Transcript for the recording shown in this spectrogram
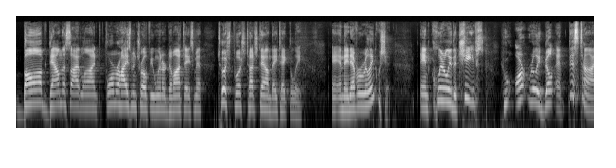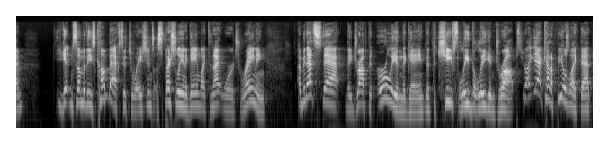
bomb down the sideline, former Heisman Trophy winner DeVonta Smith, tush push touchdown, they take the lead. And they never relinquish it. And clearly the Chiefs, who aren't really built at this time, you get in some of these comeback situations, especially in a game like tonight where it's raining. I mean, that stat, they dropped it early in the game that the Chiefs lead the league in drops. You're like, yeah, it kind of feels like that.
